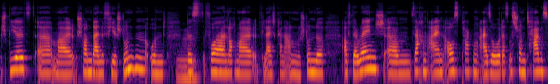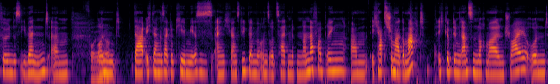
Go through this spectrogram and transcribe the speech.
spielst, äh, mal schon deine vier Stunden und mhm. bist vorher noch mal vielleicht, keine Ahnung, eine Stunde auf der Range, ähm, Sachen ein, auspacken. Also das ist schon ein tagesfüllendes Event. Ähm, Voll, und ja. da habe ich dann gesagt, okay, mir ist es eigentlich ganz lieb, wenn wir unsere Zeit miteinander verbringen. Ähm, ich habe es schon mal gemacht. Ich gebe dem Ganzen noch mal einen Try und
